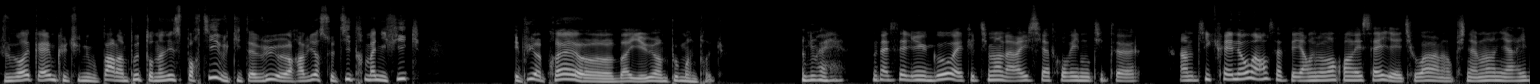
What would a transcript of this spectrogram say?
je voudrais quand même que tu nous parles un peu de ton année sportive qui t'a vu euh, ravir ce titre magnifique. Et puis après, euh, bah, il y a eu un peu moins de trucs. Ouais, bah, salut Hugo. Effectivement, on a réussi à trouver une petite, euh, un petit créneau. Hein. Ça fait un moment qu'on essaye et tu vois, finalement, on y arrive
